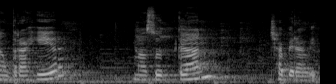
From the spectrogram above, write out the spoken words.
Yang terakhir, masukkan cabai rawit.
